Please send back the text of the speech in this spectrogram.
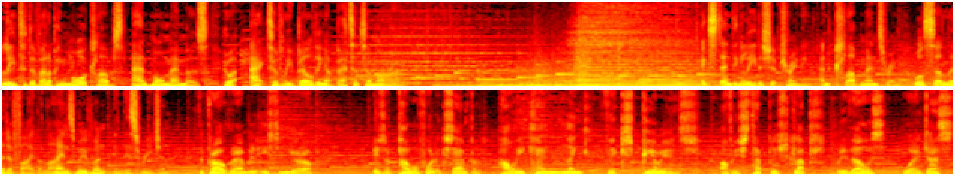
lead to developing more clubs and more members who are actively building a better tomorrow. Extending leadership training and club mentoring will solidify the Lions movement in this region. The program in Eastern Europe is a powerful example how we can link the experience of established clubs with those who are just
